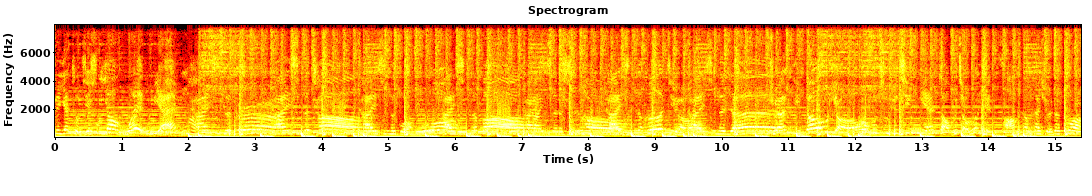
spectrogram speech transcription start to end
学眼瞅结束，要不我也读研。开心的歌，开心的唱，开心的广播，开心的放，开心的时候，开心的喝酒，开心的人，藏，刚开学着做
